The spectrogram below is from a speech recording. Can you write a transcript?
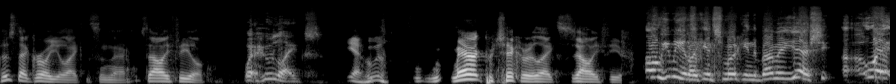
who's that girl you like that's in there? Sally Field. What? Who likes? Yeah, who? Merrick particularly likes Sally Field. Oh, you mean like in Smoking the? I mean, yeah. She. Uh, wait,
